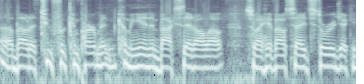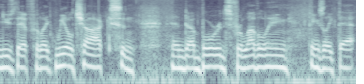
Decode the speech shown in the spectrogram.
about a two foot compartment coming in and box that all out so I have outside storage I can use that for like wheel chocks and and uh, boards for leveling things like that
